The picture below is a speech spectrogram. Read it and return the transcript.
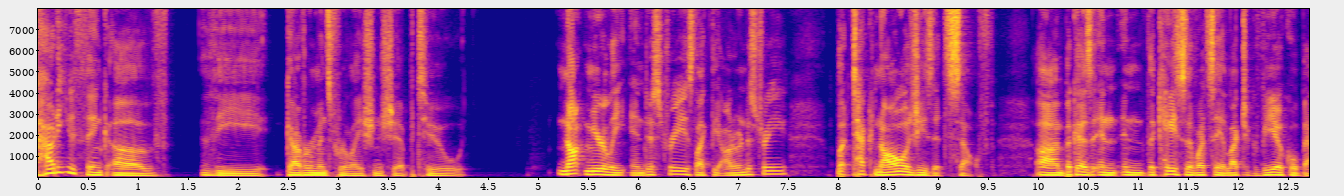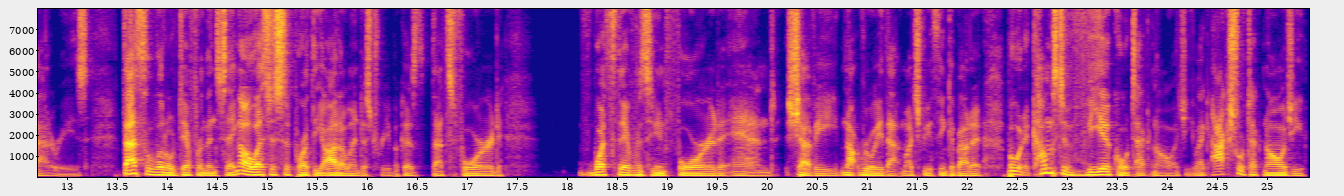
How do you think of the government's relationship to not merely industries like the auto industry, but technologies itself. Um, because in, in the case of, let's say, electric vehicle batteries, that's a little different than saying, oh, let's just support the auto industry because that's Ford. What's the difference between Ford and Chevy? Not really that much if you think about it. But when it comes to vehicle technology, like actual technology,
